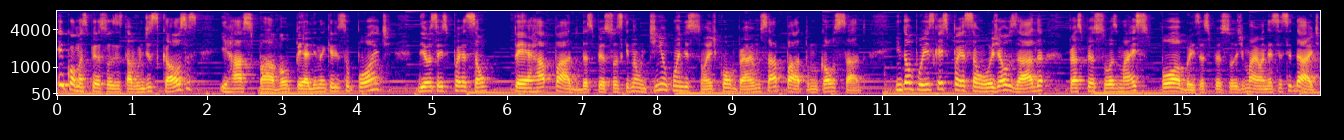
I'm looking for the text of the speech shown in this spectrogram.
E como as pessoas estavam descalças e raspavam o pé ali naquele suporte, deu-se a expressão pé rapado, das pessoas que não tinham condições de comprar um sapato, um calçado. Então, por isso que a expressão hoje é usada para as pessoas mais pobres, as pessoas de maior necessidade.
